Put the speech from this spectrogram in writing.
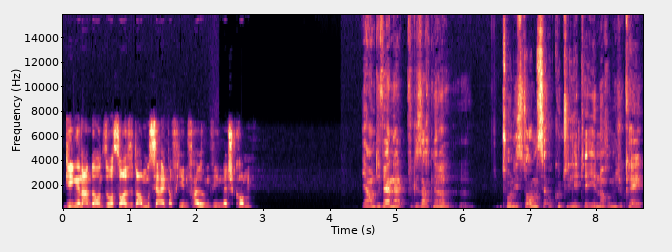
Gegeneinander und sowas, so, also da muss ja halt auf jeden Fall irgendwie ein Match kommen. Ja, und die werden halt, wie gesagt, ne, Tony Storm ist ja, oh gut, die lebt ja eh noch im UK.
